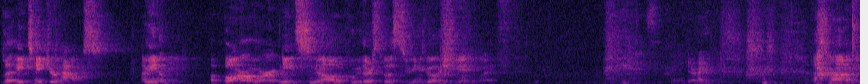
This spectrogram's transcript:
Let me take your house." I mean, a, a borrower needs to know who they're supposed to be negotiating with. Right? um,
